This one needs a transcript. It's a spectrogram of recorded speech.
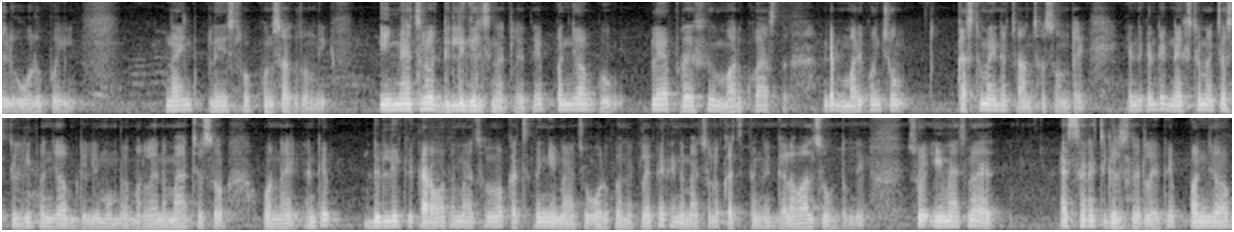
ఏడు ఓడిపోయి నైన్త్ ప్లేస్లో కొనసాగుతుంది. ఈ మ్యాచ్లో ఢిల్లీ గెలిచినట్లయితే పంజాబ్కు ప్లే ఆఫ్ రేస్ మరికాస్త అంటే మరికొంచెం కష్టమైన ఛాన్సెస్ ఉంటాయి. ఎందుకంటే నెక్స్ట్ మ్యాచెస్ ఢిల్లీ పంజాబ్ ఢిల్లీ ముంబై మొదలైన మ్యాచెస్ ఉన్నాయి. అంటే ఢిల్లీకి తర్వాత మ్యాచ్ల్లో ఖచ్చితంగా ఈ మ్యాచ్ ఓడిపోయినట్లయితే రెండు మ్యాచ్ల్లో ఖచ్చితంగా గెలవాల్సి ఉంటుంది. సో ఈ మ్యాచ్లో ఎస్ఆర్హెచ్ గెలిచినట్లయితే పంజాబ్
